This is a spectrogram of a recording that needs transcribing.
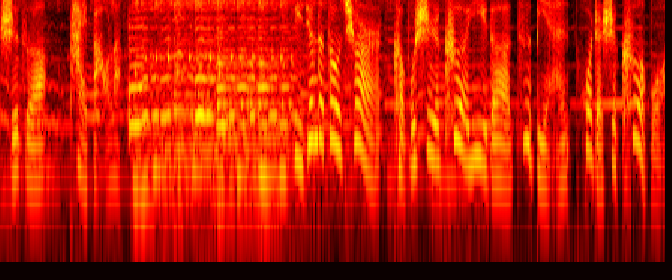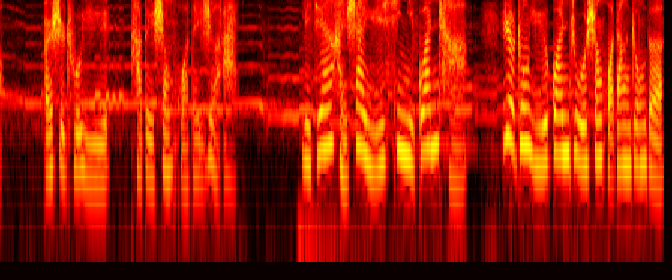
实则太薄了。李娟的逗趣儿可不是刻意的自贬或者是刻薄。而是出于他对生活的热爱。李娟很善于细腻观察，热衷于关注生活当中的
